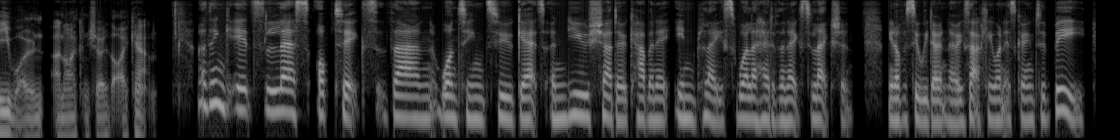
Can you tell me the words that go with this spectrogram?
he won't, and I can show that I can." I think it's less optics than wanting to get a new shadow cabinet in place well ahead of the next election. I mean, obviously, we don't know exactly when it's going to be,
